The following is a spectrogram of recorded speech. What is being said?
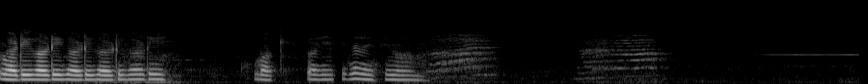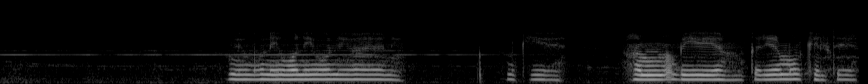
गाड़ी गाड़ी गाड़ी गाड़ी गाड़ी, बाकी गाड़ियाँ किधर रहती नॉर्मल नहीं, वो नहीं आया नहीं। रुकिए हम अभी हम करियर मोड खेलते हैं।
